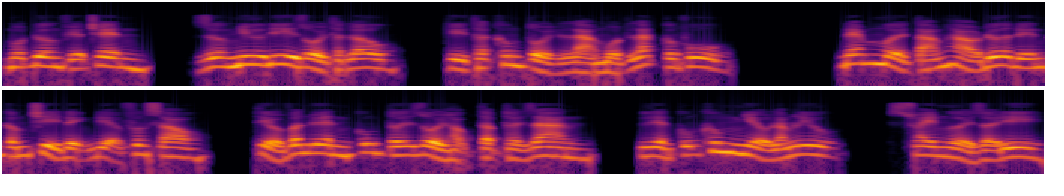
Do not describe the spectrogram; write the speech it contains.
Một đường phía trên, dường như đi rồi thật lâu, kỳ thật không tuổi là một lát công phu. Đem 18 hào đưa đến cấm chỉ định địa phương sau, Tiểu Vân Nguyên cũng tới rồi học tập thời gian, liền cũng không nhiều lắm lưu, xoay người rời đi.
